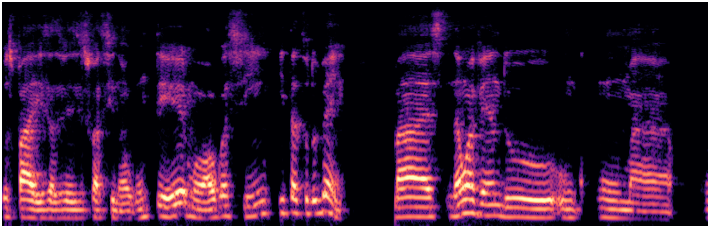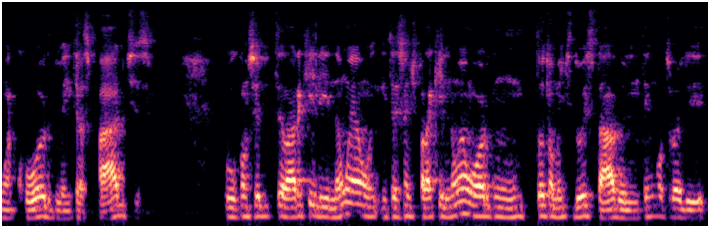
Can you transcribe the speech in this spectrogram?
os pais, às vezes, assinam algum termo ou algo assim, e tá tudo bem. Mas não havendo um, uma, um acordo entre as partes, o Conselho Tutelar, que ele não é um, interessante falar que ele não é um órgão totalmente do Estado, ele não tem controle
